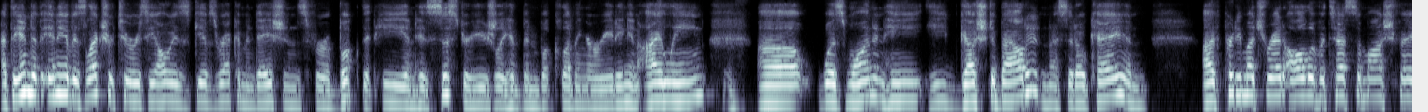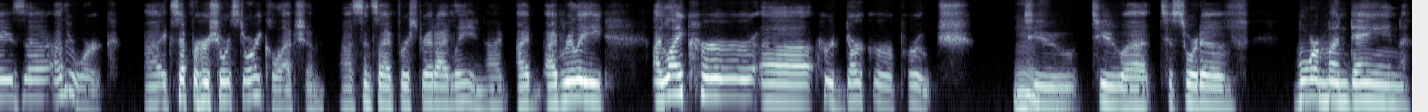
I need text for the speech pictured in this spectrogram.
at the end of any of his lecture tours, he always gives recommendations for a book that he and his sister usually have been book clubbing or reading. And Eileen uh, was one, and he he gushed about it. And I said, okay. And I've pretty much read all of Ottessa Moshfegh's uh, other work, uh, except for her short story collection, uh, since I first read Eileen. I, I, I really, I like her uh, her darker approach mm. to to uh, to sort of more mundane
